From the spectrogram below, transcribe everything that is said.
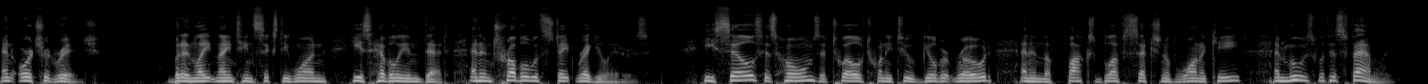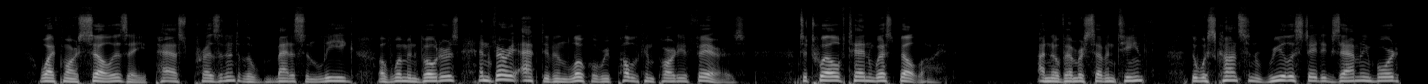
and Orchard Ridge. But in late 1961, he is heavily in debt and in trouble with state regulators. He sells his homes at 1222 Gilbert Road and in the Fox Bluff section of Waunakee and moves with his family. Wife Marcelle is a past president of the Madison League of Women Voters and very active in local Republican Party affairs. To 1210 West Beltline. On November 17th, the Wisconsin Real Estate Examining Board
